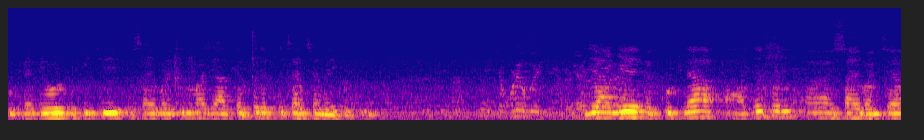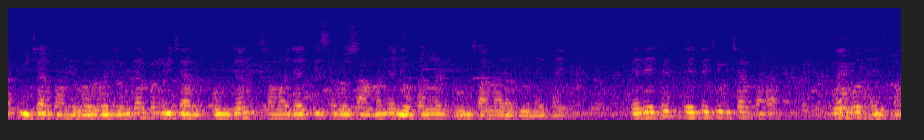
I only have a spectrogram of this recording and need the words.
कुठल्या निवडणुकीची साहेबांची माझी आतापर्यंत चर्चा नाही केली. म्हणजे आम्ही कुठल्या आज पण साहेबांच्या विचारधारेबरोबर एकदा पण विचार बहुजन समाजाचे सर्वसामान्य लोकांना घेऊन चालणारा जो नेता आहे त्या नेते नेत्याची विचारधारा बरोबर आहेच ना?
